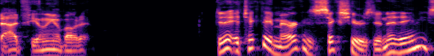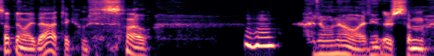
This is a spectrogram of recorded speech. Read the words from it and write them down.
bad feeling about it. Didn't it, it took the Americans six years, didn't it, Amy? Something like that to come. So hmm I don't know. I think there's some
